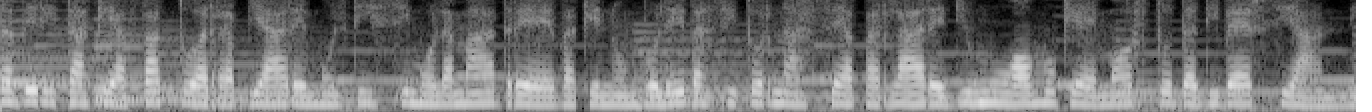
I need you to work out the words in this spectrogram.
Una verità che ha fatto arrabbiare moltissimo la madre Eva che non voleva si tornasse a parlare di un uomo che è morto da diversi anni.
